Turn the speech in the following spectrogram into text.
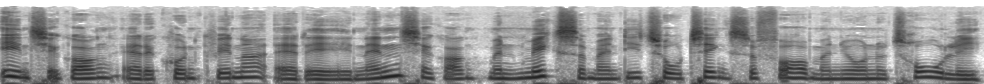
en jargon, er det kun kvinder, er det en anden jargon, men mixer man de to ting, så får man jo en utrolig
